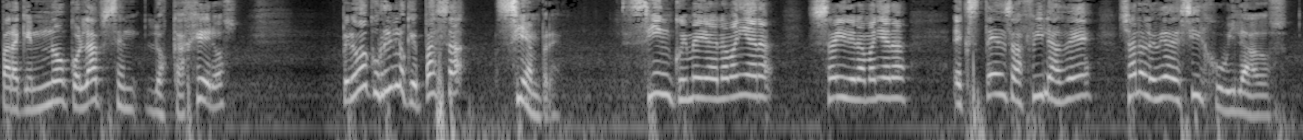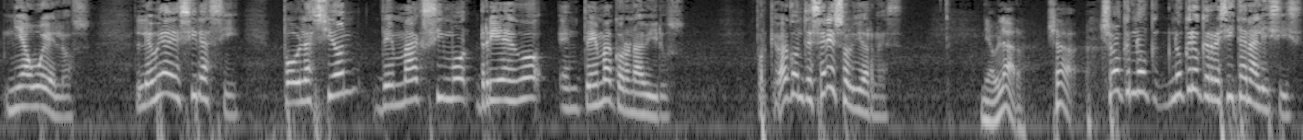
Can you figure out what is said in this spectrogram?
para que no colapsen los cajeros, pero va a ocurrir lo que pasa siempre. Cinco y media de la mañana, 6 de la mañana, extensas filas de, ya no le voy a decir jubilados, ni abuelos, le voy a decir así, población de máximo riesgo en tema coronavirus. Porque va a acontecer eso el viernes. Ni hablar. Ya. Yo no, no creo que resista análisis.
